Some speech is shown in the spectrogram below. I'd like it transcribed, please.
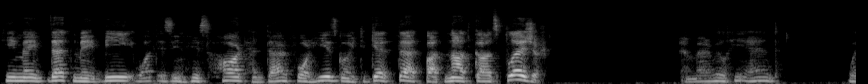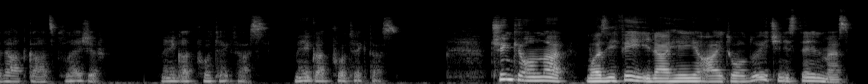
He may that may be what is in his heart, and therefore he is going to get that, but not God's pleasure. And where will he end? Without God's pleasure. May God protect us. May God protect us. Çünkü onlar vazife-i ilahiyeye ait olduğu için istenilmez.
